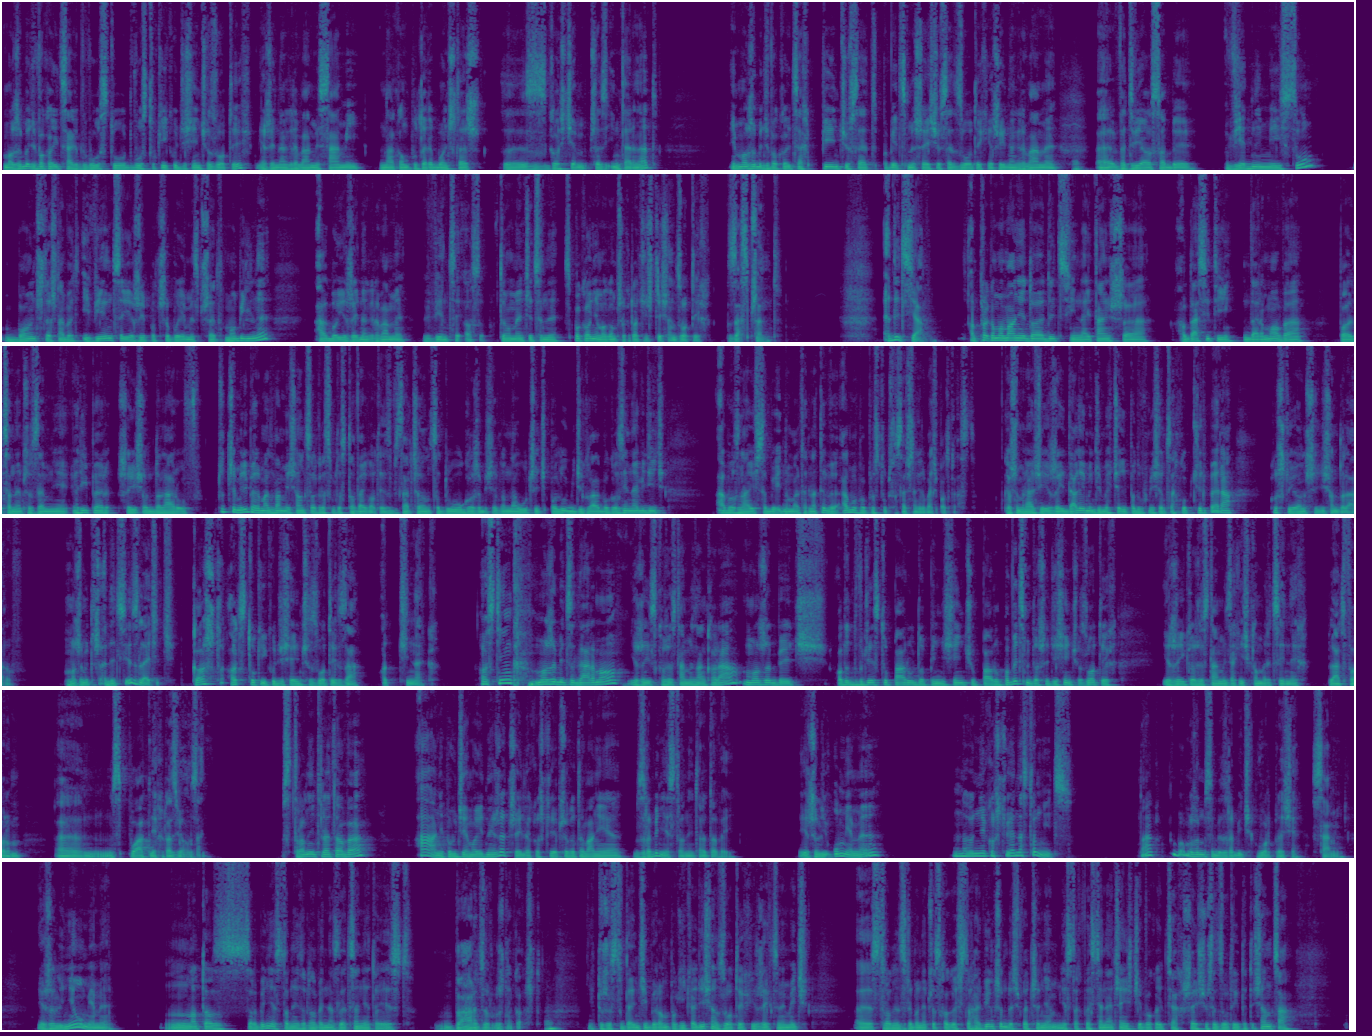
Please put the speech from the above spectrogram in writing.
może być w okolicach 200, 200 kilkudziesięciu złotych, jeżeli nagrywamy sami na komputer bądź też y, z gościem przez internet. I może być w okolicach 500, powiedzmy 600 złotych, jeżeli nagrywamy e, we dwie osoby w jednym miejscu, bądź też nawet i więcej, jeżeli potrzebujemy sprzęt mobilny, albo jeżeli nagrywamy więcej osób. W tym momencie ceny spokojnie mogą przekroczyć 1000 zł za sprzęt. Edycja. Oprogramowanie do edycji najtańsze Audacity, darmowe, polecane przeze mnie Reaper 60 dolarów. Przy czym Reaper ma dwa miesiące okresu testowego. To jest wystarczająco długo, żeby się go nauczyć, polubić go albo go znienawidzić, albo znaleźć sobie inną alternatywę, albo po prostu przestać nagrywać podcast. W każdym razie, jeżeli dalej będziemy chcieli po dwóch miesiącach kupić Reapera, kosztuje on 60 dolarów. Możemy też edycję zlecić. Koszt od stu kilkudziesięciu złotych za odcinek. Hosting może być za darmo, jeżeli skorzystamy z Ancora. Może być od 20 paru do 50 paru, powiedzmy do 60 złotych, jeżeli korzystamy z jakichś komercyjnych platform z płatnych rozwiązań. Strony internetowe a, nie powiedziałem o jednej rzeczy, ile kosztuje przygotowanie, zrobienie strony internetowej. Jeżeli umiemy, no nie kosztuje nas to nic. Tak? No bo możemy sobie zrobić w WordPressie sami. Jeżeli nie umiemy, no to zrobienie strony internetowej na zlecenie to jest bardzo różny koszt. Niektórzy studenci biorą po kilkadziesiąt złotych, jeżeli chcemy mieć e, strony zrobione przez kogoś z trochę większym doświadczeniem, jest to kwestia najczęściej w okolicach 600 zł do 1000,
